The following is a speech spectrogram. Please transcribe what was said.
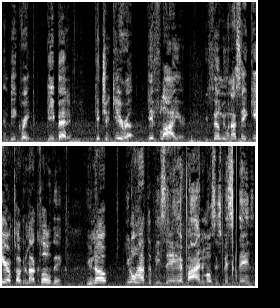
and be great. Be better. Get your gear up. Get flyer. You feel me? When I say gear, I'm talking about clothing. You know, you don't have to be sitting here buying the most expensive things.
